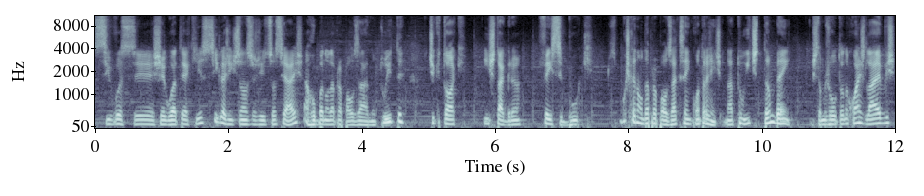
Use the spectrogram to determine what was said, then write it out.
Se você chegou até aqui, siga a gente nas nossas redes sociais, arroba não dá pra pausar no Twitter, TikTok, Instagram, Facebook. Busca não dá pra pausar que você encontra a gente. Na Twitch também. Estamos voltando com as lives,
